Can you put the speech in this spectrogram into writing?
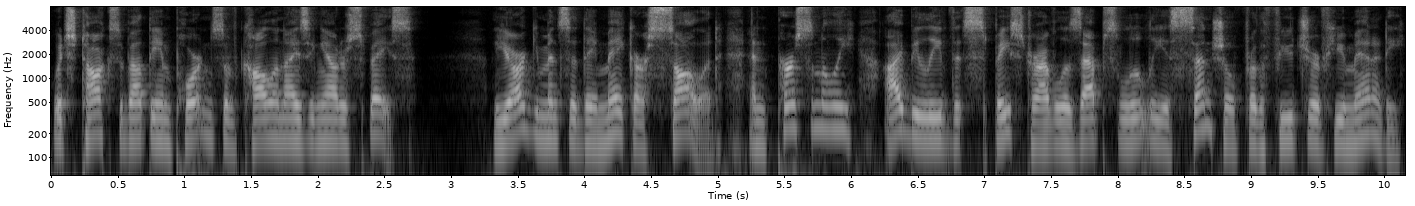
which talks about the importance of colonizing outer space. The arguments that they make are solid, and personally, I believe that space travel is absolutely essential for the future of humanity.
